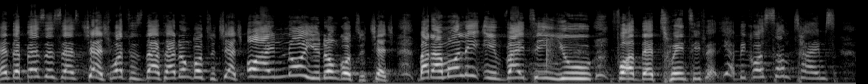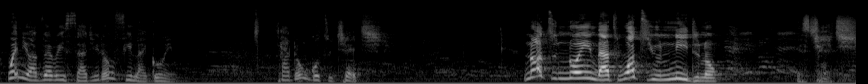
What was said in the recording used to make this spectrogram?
And the person says, Church, what is that? I don't go to church. Oh, I know you don't go to church, but I'm only inviting you for the 25th. Yeah, because sometimes when you are very sad, you don't feel like going. So I don't go to church. Not knowing that what you need, know, is church.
